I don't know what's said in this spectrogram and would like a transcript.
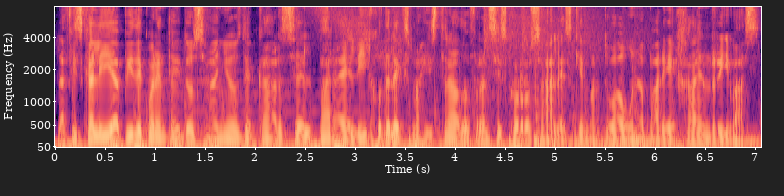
La Fiscalía pide 42 años de cárcel para el hijo del exmagistrado Francisco Rosales, que mató a una pareja en Rivas.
